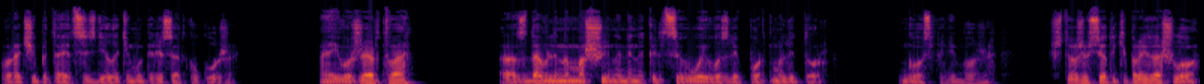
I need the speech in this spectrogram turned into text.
врачи пытаются сделать ему пересадку кожи. А его жертва раздавлена машинами на кольцевой возле порт-молитор. Господи боже, что же все-таки произошло?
